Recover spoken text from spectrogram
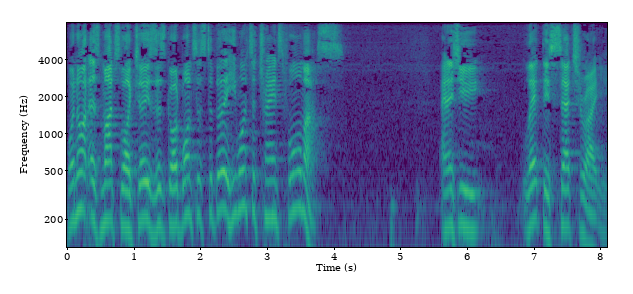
We're not as much like Jesus as God wants us to be. He wants to transform us. And as you let this saturate you,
